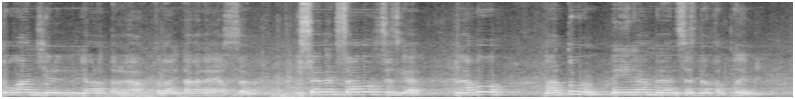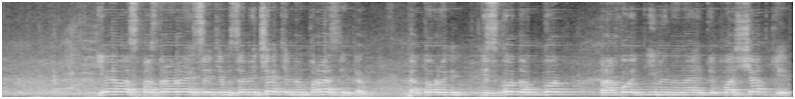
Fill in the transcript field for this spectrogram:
туған жерін яратырға Құдай тағала жазсын. Исәнлік саулық сізге. Мына бұл матур бейрам белән сезне котлыйм. Я вас поздравляю с этим замечательным праздником, который из года в год проходит именно на этой площадке.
